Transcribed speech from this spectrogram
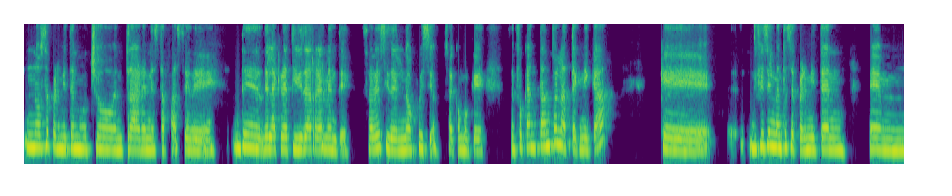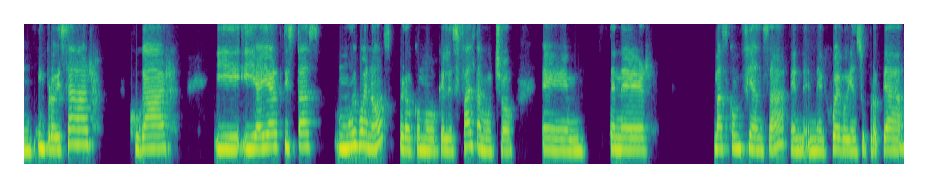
no se permiten mucho entrar en esta fase de, de, la creatividad realmente, ¿sabes? Y del no juicio. O sea, como que se enfocan tanto en la técnica que difícilmente se permiten em, improvisar, jugar, y, hay artistas muy buenos, pero como que les falta mucho em, tener más confianza en, el juego y en su propia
